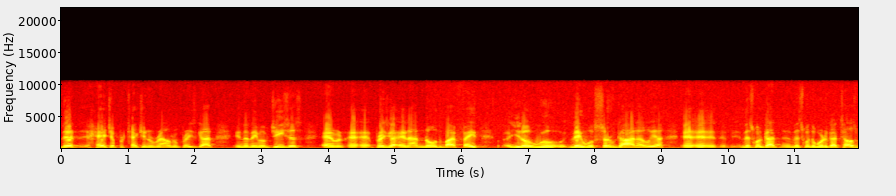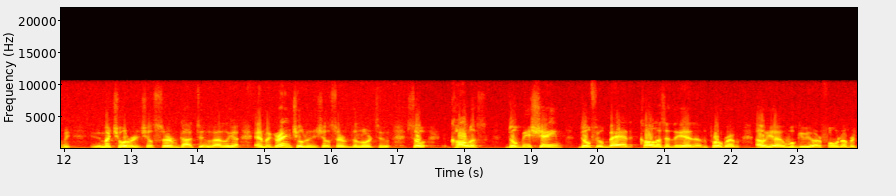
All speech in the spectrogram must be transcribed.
that hedge of protection around them. Praise God. In the name of Jesus. And, and, and praise God. And I know by faith, you know, will they will serve God, hallelujah. And, and that's what God, that's what the Word of God tells me. My children shall serve God too, hallelujah, and my grandchildren shall serve the Lord too. So call us. Don't be ashamed. Don't feel bad. Call us at the end of the program. Oh yeah, we'll give you our phone numbers.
